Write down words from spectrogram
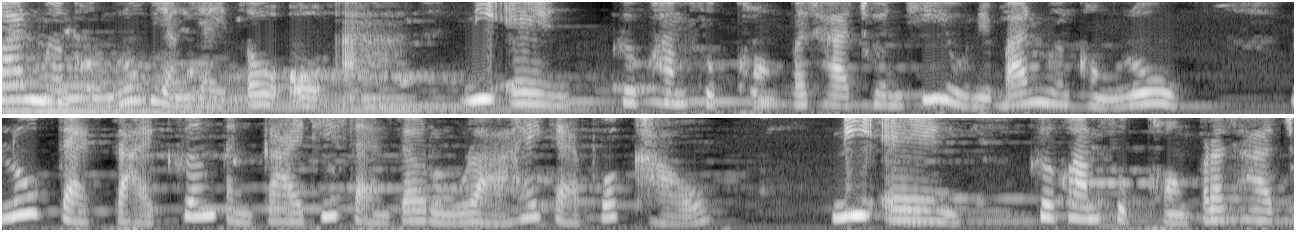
บ้านเมืองของลูกอย่างใหญ่โตโออา นี่เองคือความสุขของประชาชนที่อยู่ในบ้านเมืองของลูก ลูกแจกจ่ายเครื่องแต่งกายที่แสนจะหรูหราให้แก่พวกเขา นี่เองคือความสุขของประชาช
